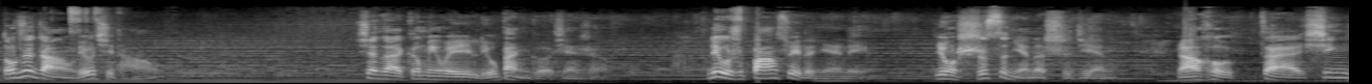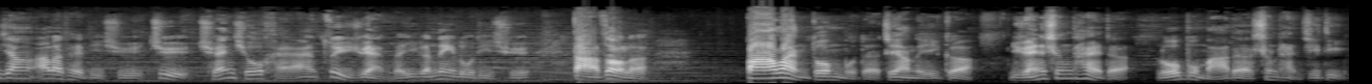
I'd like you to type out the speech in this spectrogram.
董事长刘启堂，现在更名为刘半葛先生，六十八岁的年龄，用十四年的时间，然后在新疆阿勒泰地区，距全球海岸最远的一个内陆地区，打造了。八万多亩的这样的一个原生态的罗布麻的生产基地，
